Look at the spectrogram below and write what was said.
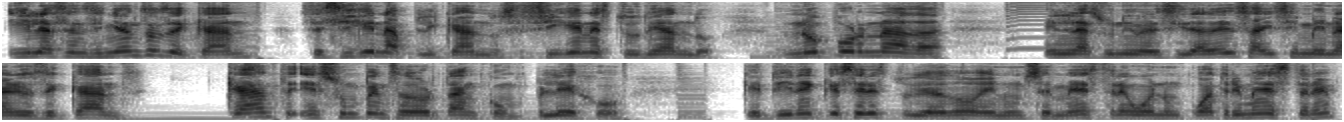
Y las enseñanzas de Kant se siguen aplicando, se siguen estudiando. No por nada, en las universidades hay seminarios de Kant. Kant es un pensador tan complejo que tiene que ser estudiado en un semestre o en un cuatrimestre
